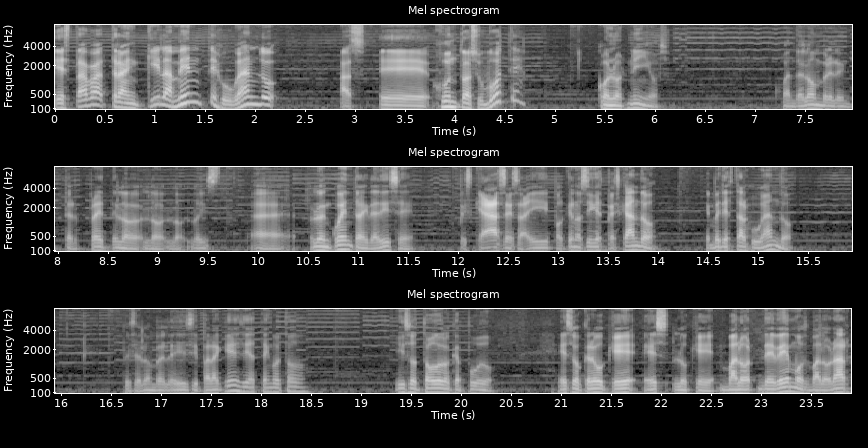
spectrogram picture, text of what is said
estaba tranquilamente jugando eh, junto a su bote con los niños. Cuando el hombre lo interprete, lo, eh, lo encuentra y le dice, pues ¿qué haces ahí? ¿Por qué no sigues pescando en vez de estar jugando? Pues el hombre le dice, ¿para qué? Ya tengo todo. Hizo todo lo que pudo. Eso creo que es lo que valor, debemos valorar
